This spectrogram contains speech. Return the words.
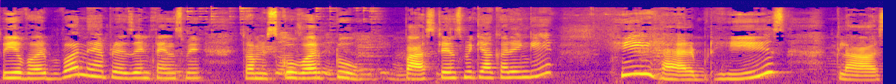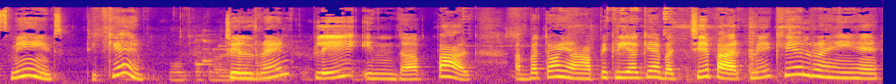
तो ये वर्ब वन है प्रेजेंट टेंस में तो हम इसको वर्ब टू पास्ट टेंस में क्या करेंगे? ही हेल्प्ड हीज क्लासमेट्स ठीक है? Children play in the park अब बताओ, यहाँ पे क्रिया क्या है? बच्चे पार्क में खेल रहे हैं।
